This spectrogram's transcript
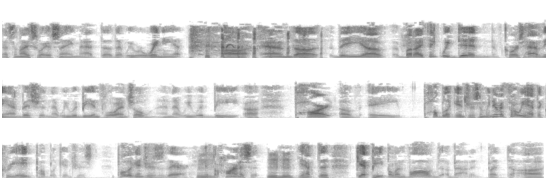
that's a nice way of saying that uh, that we were winging it uh, and uh, the uh, but I think we did of course have the ambition that we would be influential and that we would be uh, part of a public interest. And we never thought we had to create public interest. Public interest is there. Mm. You have to hmm. harness it. Mm-hmm. You have to get people involved about it. But uh,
